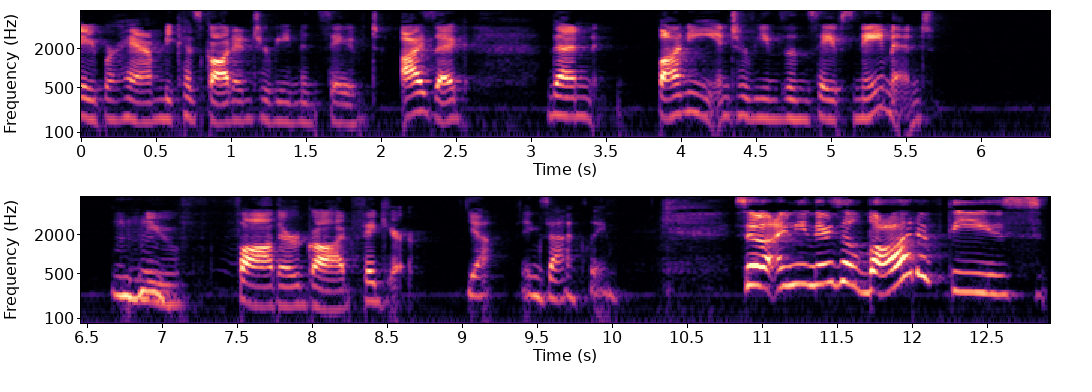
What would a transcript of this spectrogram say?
Abraham because God intervened and saved Isaac. Then Bunny intervenes and saves Namond, mm-hmm. new father God figure. Yeah, exactly. So, I mean, there's a lot of these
